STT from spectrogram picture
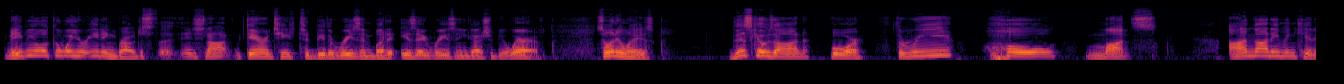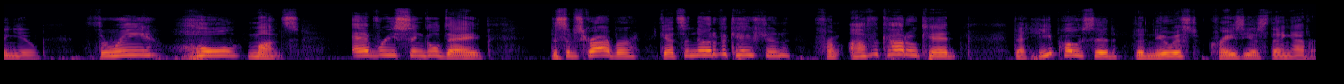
maybe look at what you're eating, bro. Just uh, it's not guaranteed to be the reason, but it is a reason you guys should be aware of. So, anyways, this goes on for three whole months. I'm not even kidding you. Three whole months. Every single day, the subscriber gets a notification from Avocado Kid that he posted the newest, craziest thing ever.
